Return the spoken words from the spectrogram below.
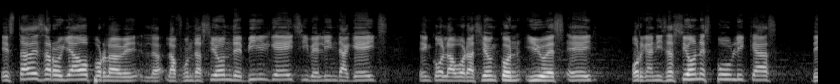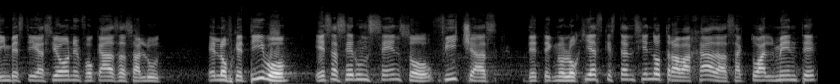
está desarrollado por la, Fundación de Bill Gates y Belinda Gates en colaboración con USAID, organizaciones públicas de investigación enfocadas a salud. El objetivo es hacer un censo, fichas de tecnologías que están siendo trabajadas actualmente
